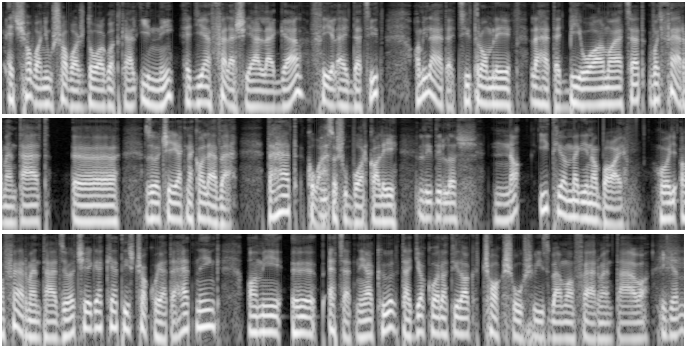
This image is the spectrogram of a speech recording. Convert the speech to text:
egy savanyú, savas dolgot kell inni, egy ilyen feles jelleggel, fél egy decit, ami lehet egy citromlé, lehet egy bioalmaecet, vagy fermentált ö, zöldségeknek a leve. Tehát kovászos uborkalé. Lidillas. Na, itt jön megint a baj hogy a fermentált zöldségeket is csak olyat tehetnénk, ami ö, ecet nélkül, tehát gyakorlatilag csak sós vízben van fermentálva. Igen.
